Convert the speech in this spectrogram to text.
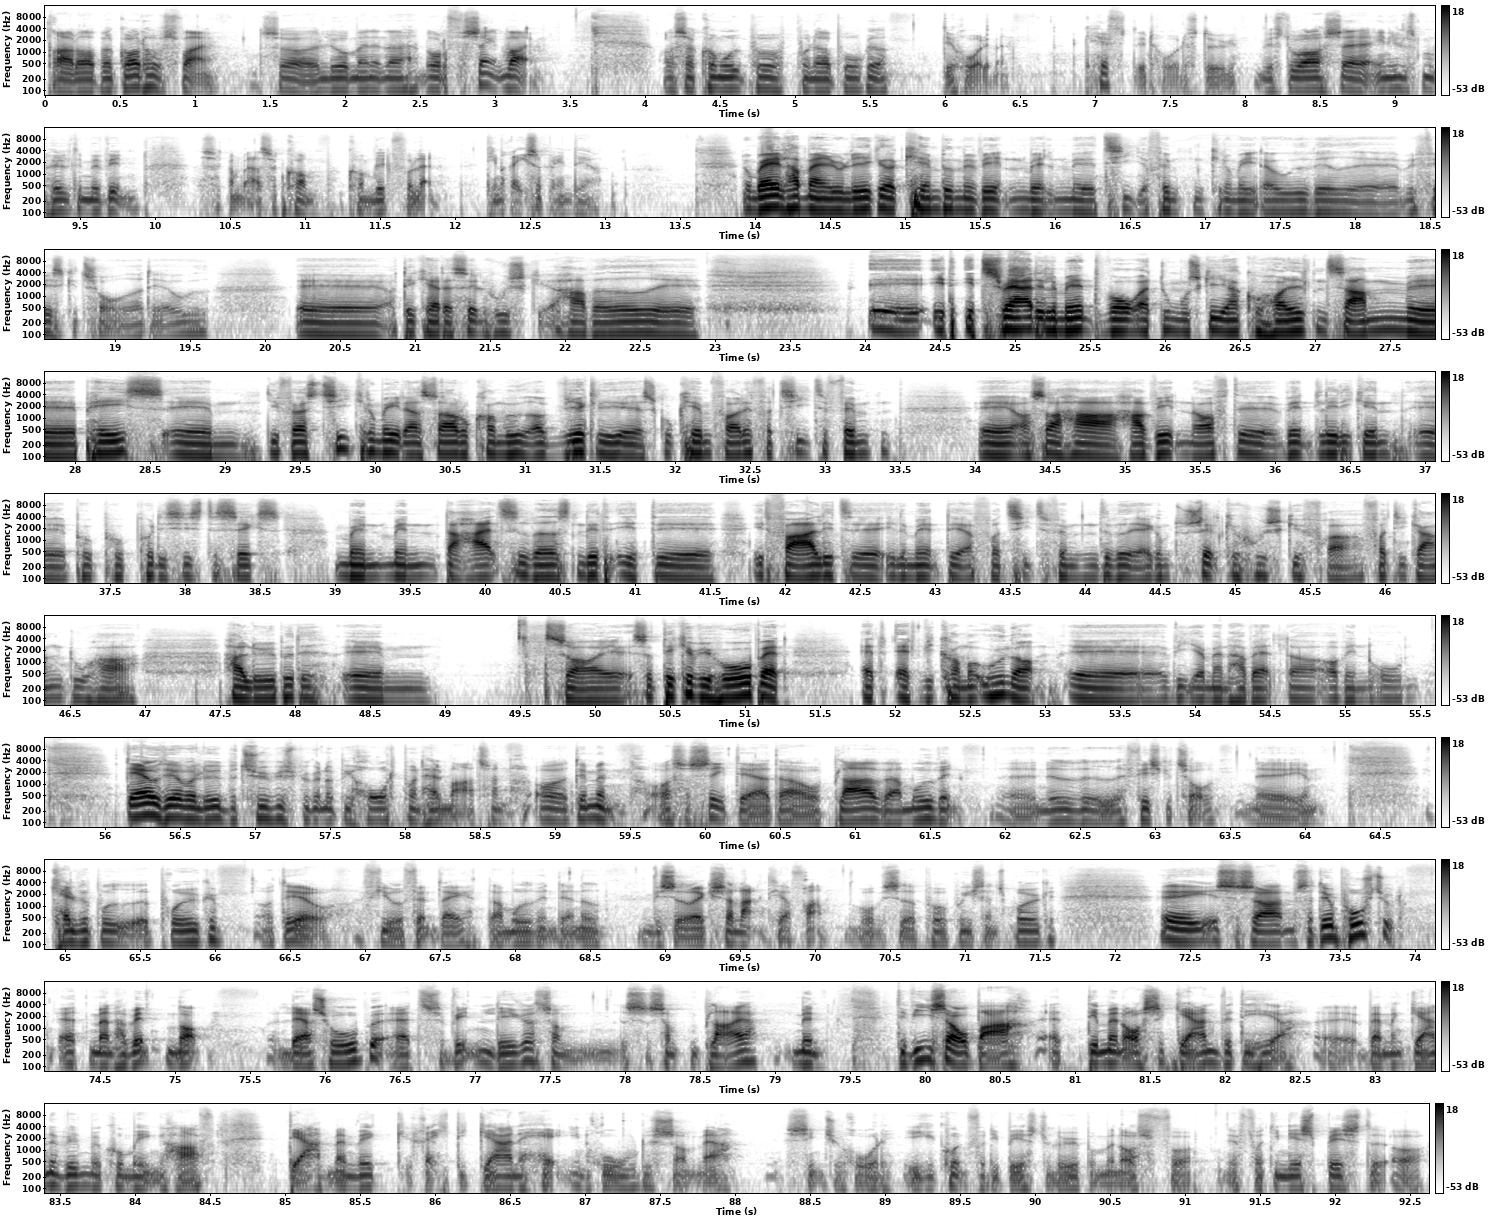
Drejer du op ad Godthåbsvej, så løber man ind ad Nordre Fasanvej, og så kommer ud på, på Nørrebrogade. Det er hurtigt, mand kæft et hurtigt stykke. Hvis du også er en lille smule heldig med vinden, så kan man altså komme, komme lidt for land. Det er en racerbane, det her. Normalt har man jo ligget og kæmpet med vinden mellem øh, 10 og 15 km ude ved, øh, ved fisketorvet og derude. Øh, og det kan jeg da selv huske har været øh, øh, et, et svært element, hvor at du måske har kunne holde den samme øh, pace øh, de første 10 km, så har du kommet ud og virkelig øh, skulle kæmpe for det fra 10 til 15 øh, og så har, har vinden ofte vendt lidt igen øh, på, på, på de sidste seks. Men, men der har altid været sådan lidt et, øh, et farligt øh, element der fra 10 til 15. Det ved jeg ikke, om du selv kan huske fra, fra de gange, du har, har løbet det. Øh, så, øh, så det kan vi håbe, at, at, at vi kommer udenom, øh, via man har valgt at, at vende ruten det er jo der, hvor løbet typisk begynder at blive hårdt på en halv maraton. Og det man også har set, det er, at der jo plejer at være modvind øh, nede ved Fisketorvet. Øh, Kalvebod Brygge, og det er jo 4-5 dage, der er modvind dernede. Vi sidder ikke så langt herfra, hvor vi sidder på, på Islands Brygge. Øh, så, så, så det er jo positivt, at man har vendt den om. Lad os håbe, at vinden ligger, som, som den plejer. Men det viser jo bare, at det man også gerne vil det her, øh, hvad man gerne vil med Copenhagen Half, det er, at man vil rigtig gerne have en rute, som er sindssygt hurtigt. Ikke kun for de bedste løber, men også for, øh, for de næstbedste og,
